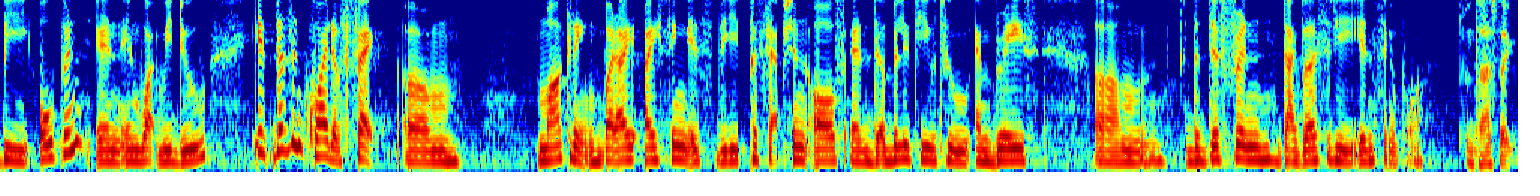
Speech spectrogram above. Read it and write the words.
be open in, in what we do. It doesn't quite affect um, marketing, but I, I think it's the perception of and the ability to embrace um, the different diversity in Singapore. Fantastic.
